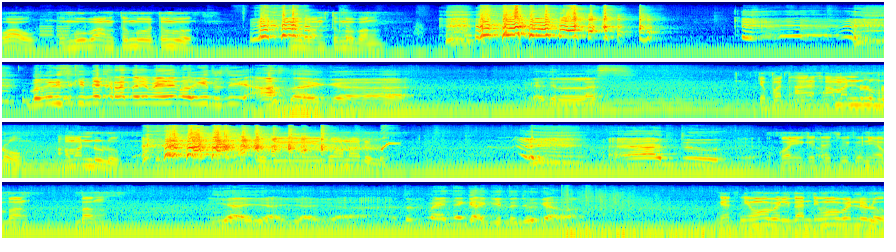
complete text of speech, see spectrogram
wow, tunggu bang, tunggu, tunggu. Tunggu bang, tunggu bang. bang ini skinnya keren tapi mainnya kalau gitu sih astaga Gak jelas Cepat aman dulu bro, aman dulu. Aku di zona dulu. aduh Pokoknya kita chicken ya bang, bang. iya iya iya iya tapi mainnya gak gitu juga bang Ganti mobil, ganti mobil dulu.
